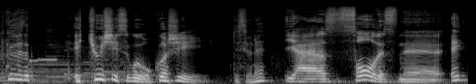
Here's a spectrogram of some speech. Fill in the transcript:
福住さん越境石すごいお詳しいですよねいやー、そうですね。越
